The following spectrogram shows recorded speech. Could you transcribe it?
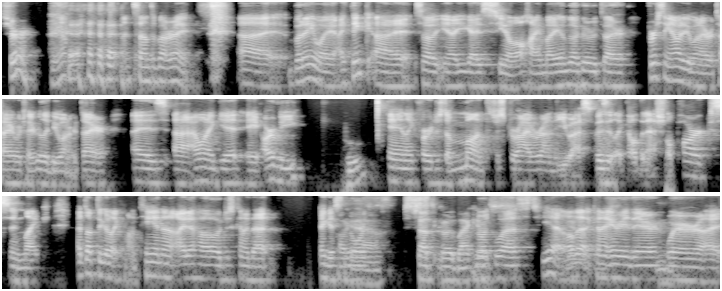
sure, yep that sounds about right. Uh, but anyway, I think uh, so. You know, you guys, you know, all high and mighty. I'm not going to retire. First thing I want to do when I retire, which I really do want to retire, is uh, I want to get a RV and like for just a month, just drive around the U.S., visit like all the national parks, and like I'd love to go to like Montana, Idaho, just kind of that, I guess Oh, north. yeah. South Dakota Black Hills. Northwest, yeah, all Yeah, that kind of area there Mhm. where uh,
